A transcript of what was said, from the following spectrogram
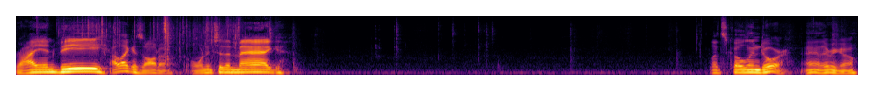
Ryan B I like his auto. going into the mag. Let's go Lindor. Yeah, there we go.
